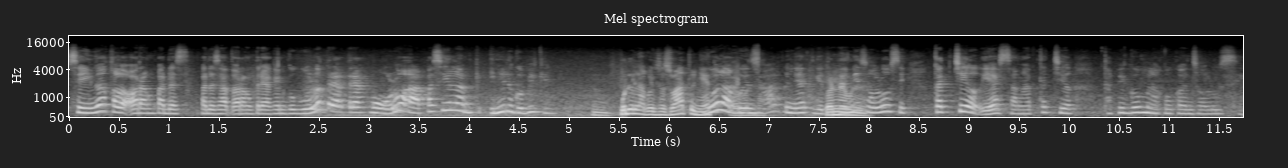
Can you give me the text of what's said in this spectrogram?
Sehingga kalau orang pada pada saat orang teriakin ke gue, lo teriak-teriak mulu, apa sih lah? Ini udah gue bikin. Gue udah lakuin sesuatu nyet. Gue lakuin sesuatu nyet gitu. Bener, ini bener. solusi kecil ya sangat kecil, tapi gue melakukan solusi.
